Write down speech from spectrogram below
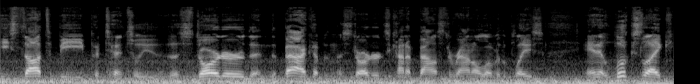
he's thought to be potentially the starter, then the backup, and the starter. It's kind of bounced around all over the place. And it looks like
